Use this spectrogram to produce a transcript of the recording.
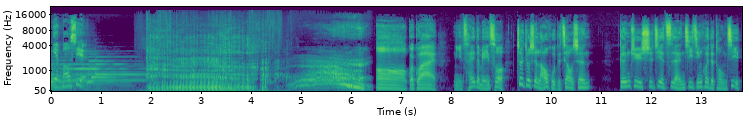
面包屑。哦，乖乖，你猜的没错，这就是老虎的叫声。根据世界自然基金会的统计，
